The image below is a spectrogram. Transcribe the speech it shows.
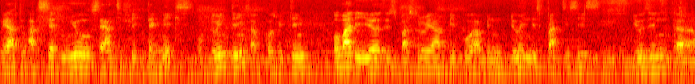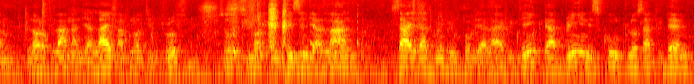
we have to accept new scientific techniques of doing things because we think over the years these pastoral people have been doing these practices using um, a lot of land and their lives have not improved. So it's not increasing their land size that's going to improve their life. We think that bringing the school closer to them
